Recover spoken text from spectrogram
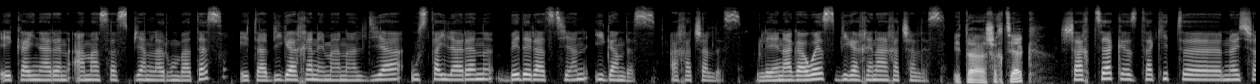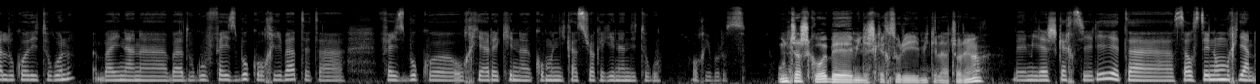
ekainaren amazazpian larun batez, eta bigarren emanaldia ustailaren bederatzean igandez, ahatsaldez. Lehena gauez, bigarrena ahatsaldez. Eta sartziak? Sartzeak ez dakit uh, noiz salduko ditugun, baina uh, badugu Facebook hori bat eta Facebook horiarekin uh, komunikazioak eginen ditugu hori buruz. Untsasko, ebe milesker zuri Mikel Atxorena? Be milesker zuri eta zauzten umrian.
